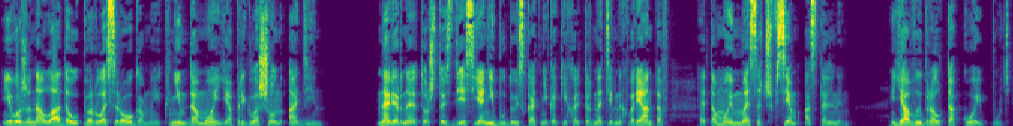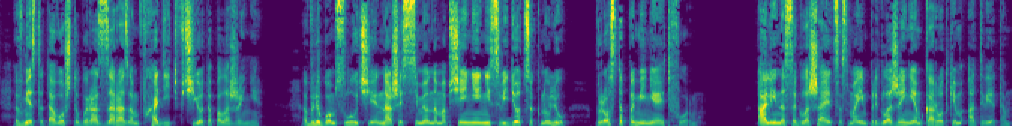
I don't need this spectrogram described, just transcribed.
его жена Лада уперлась рогом, и к ним домой я приглашен один. Наверное, то, что здесь я не буду искать никаких альтернативных вариантов, это мой месседж всем остальным. Я выбрал такой путь, вместо того, чтобы раз за разом входить в чье-то положение. В любом случае, наше с Семеном общение не сведется к нулю, просто поменяет форму. Алина соглашается с моим предложением коротким ответом.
